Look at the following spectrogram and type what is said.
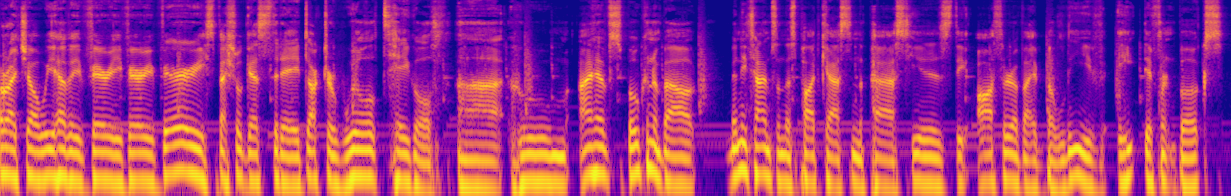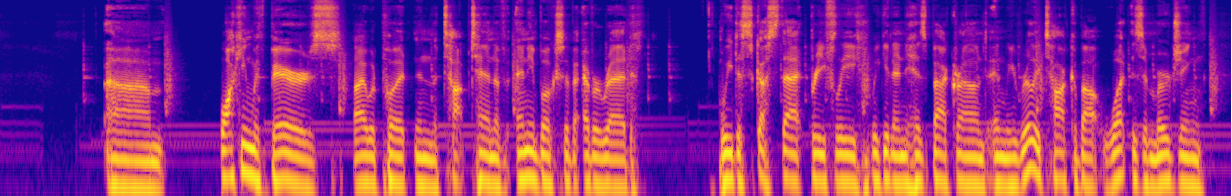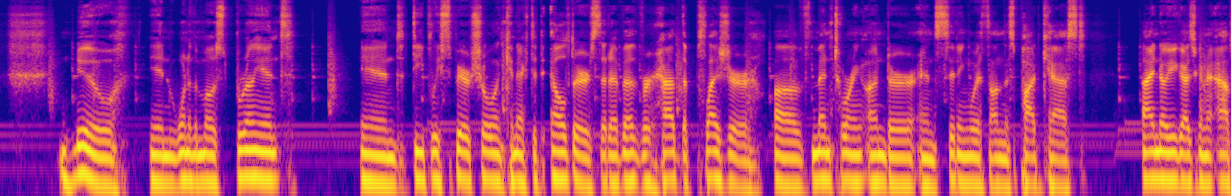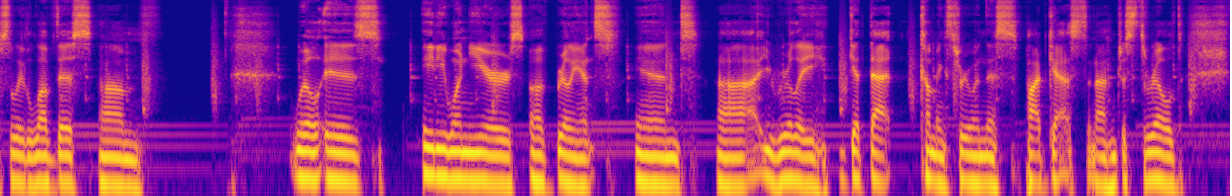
All right, y'all. We have a very, very, very special guest today, Dr. Will Taegel, uh, whom I have spoken about many times on this podcast in the past. He is the author of, I believe, eight different books. Um, Walking with Bears, I would put in the top 10 of any books I've ever read. We discuss that briefly. We get into his background and we really talk about what is emerging new in one of the most brilliant and deeply spiritual and connected elders that I've ever had the pleasure of mentoring under and sitting with on this podcast. I know you guys are going to absolutely love this. Um, Will is 81 years of brilliance, and uh, you really get that coming through in this podcast. And I'm just thrilled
